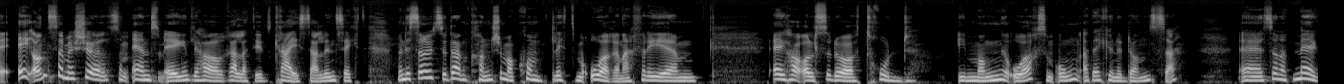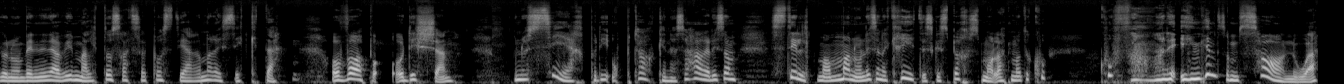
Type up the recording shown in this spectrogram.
jeg anser meg sjøl som en som egentlig har relativt grei selvinnsikt, men det ser ut som den kanskje må ha kommet litt med årene, fordi jeg har altså da trodd i mange år som ung at jeg kunne danse. Eh, sånn at meg og noen venninner vi meldte oss rett og slett på Stjerner i sikte, og var på audition. Og når jeg ser på de opptakene, så har jeg liksom stilt mamma noen litt sånne kritiske spørsmål. At måte, hvor, hvorfor var det ingen som sa noe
